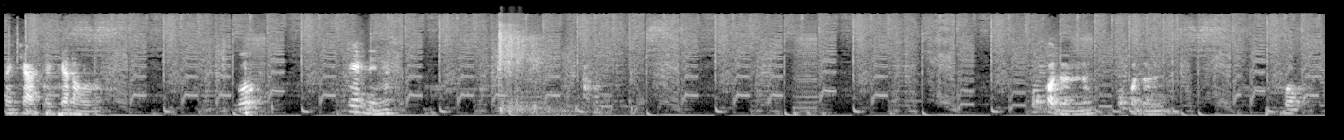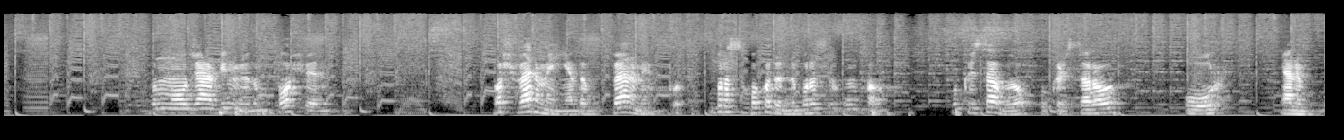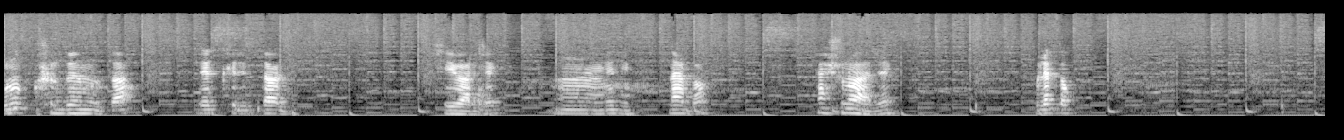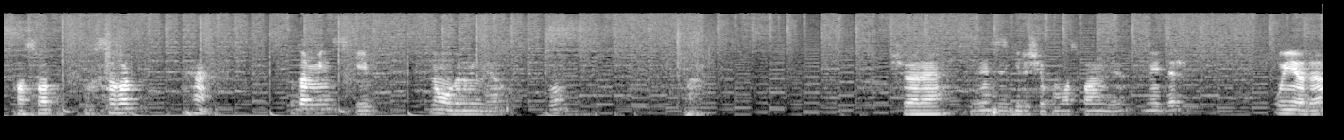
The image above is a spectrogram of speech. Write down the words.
Teker teker alalım. Bu bildiğiniz Boka döndüm. Boka döndüm. Bok. Bunun olacağını bilmiyordum. Boş verin. Boş vermeyin ya da vermeyin. Bu- Burası boka döndü. Burası unutalım. Bu kristal blok. Bu kristal o. Uğur. Yani bunu kırdığınızda de kristal şey verecek. Hmm, ne diyeyim? Nerede o? Ha şunu verecek. Bu laptop. Password. Password. Ha. Bu da Minscape. Ne olduğunu bilmiyorum. Bu. Şöyle izinsiz giriş yapılmaz falan diyor. Nedir? Uyarı.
